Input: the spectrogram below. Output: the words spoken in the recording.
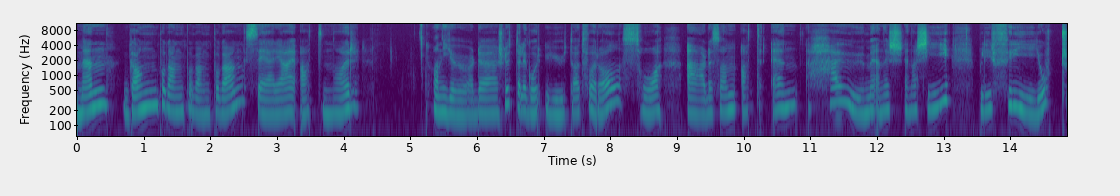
Men gang på gang på gang på gang ser jeg at når man gjør det slutt, eller går ut av et forhold, så er det som at en haug med energi blir frigjort,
